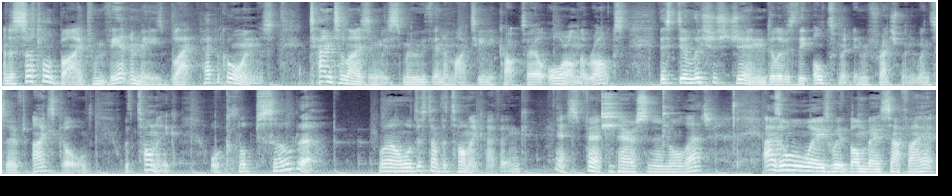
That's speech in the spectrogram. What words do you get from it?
and a subtle bite from Vietnamese black peppercorns. Tantalizingly smooth in a martini cocktail or on the rocks, this delicious gin delivers the ultimate in refreshment when served ice cold with tonic or club soda. Well, we'll just have the tonic, I think. Yes, fair comparison and all that. As always with Bombay Sapphire,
